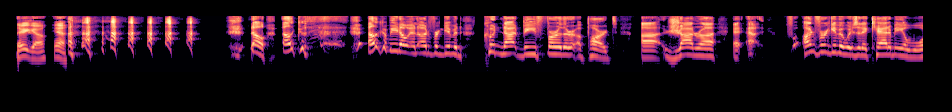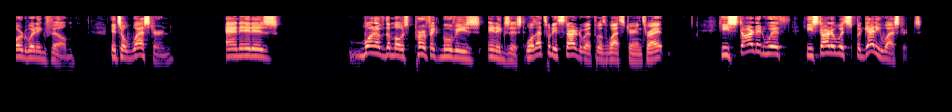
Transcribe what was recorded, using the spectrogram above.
There you go. Yeah. No, El, El Camino and Unforgiven could not be further apart. Uh, genre. Uh, uh, Unforgiven was an Academy Award winning film. It's a Western, and it is one of the most perfect movies in existence. Well, that's what he started with was westerns, right? he started with he started with spaghetti westerns.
